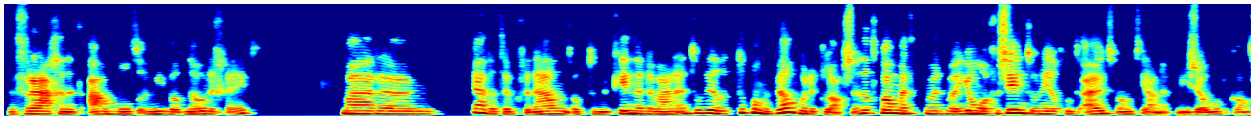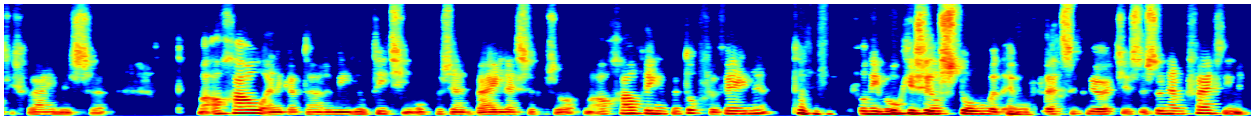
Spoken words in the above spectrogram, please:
de vragen, het aanbod en wie wat nodig heeft. Maar ehm, ja, dat heb ik gedaan, ook toen de kinderen er waren. En toen, wilde, toen kon ik wel voor de klas. En dat kwam met, met mijn jonge gezin toen heel goed uit, want ja, dan heb je die zomervakanties vrij. Dus, uh, maar al gauw, en ik heb daar een remedial teaching opgezet, bijlessen verzorgd. Maar al gauw ging ik me toch vervelen. Van die boekjes heel stom met fletse kleurtjes. Dus toen heb ik 15,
